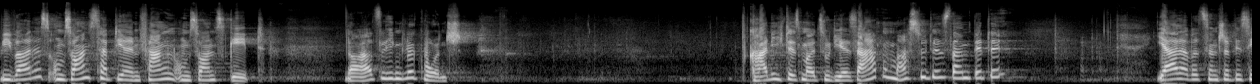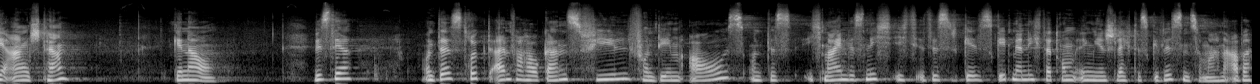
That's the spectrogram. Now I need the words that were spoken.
Wie war das? Umsonst habt ihr empfangen, umsonst gebt. Na, herzlichen Glückwunsch. Kann ich das mal zu dir sagen? Machst du das dann bitte? Ja, da wird es dann schon ein bisschen Angst. Hä? Genau. Wisst ihr, und das drückt einfach auch ganz viel von dem aus. Und das, ich meine das nicht, ich, das, es geht mir nicht darum, irgendwie ein schlechtes Gewissen zu machen, aber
